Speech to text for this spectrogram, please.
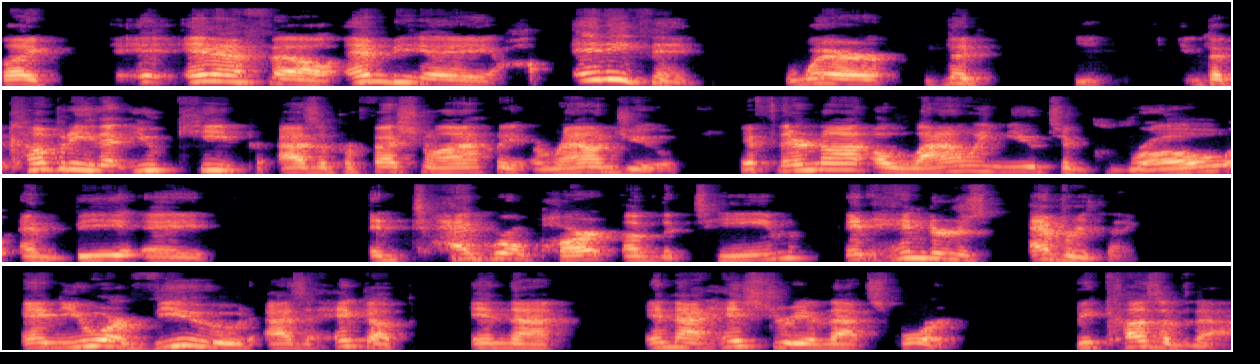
like NFL, NBA, anything where the the company that you keep as a professional athlete around you if they're not allowing you to grow and be a integral part of the team it hinders everything and you are viewed as a hiccup in that in that history of that sport because of that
